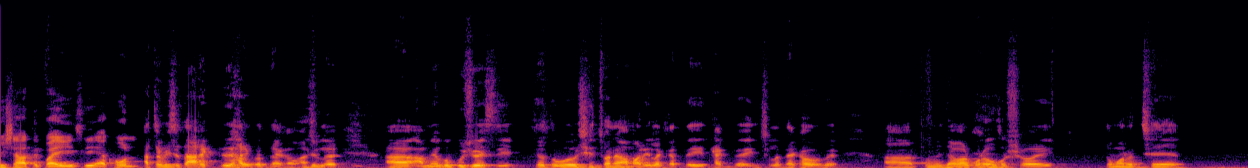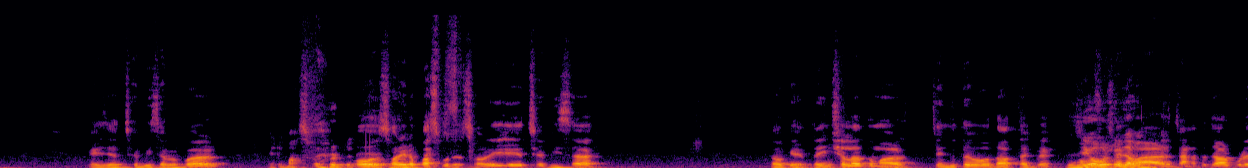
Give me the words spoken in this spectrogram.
ভিসা হাতে পাই গেছি এখন আচ্ছা বিষয়টা আরেকটু আরেকবার দেখাও। আসলে আমিও খুব খুশি হয়েছি যেহেতু সিচুয়ানে আমার এলাকাতেই থাকবে ইনশাল্লাহ দেখা হবে। আর তুমি যাওয়ার পরে অবশ্যই তোমার হচ্ছে এই যে হচ্ছে ভিসা পেপার এটা পাসপোর্ট ও সরি এটা পাসপোর্ট সরি এই হচ্ছে ভিসা ওকে তো ইনশাল্লাহ তোমার চেন্দুতেও দাওয়াত থাকবে। জি, অবশ্যই যাব। আর চানাতে যাওয়ার পরে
